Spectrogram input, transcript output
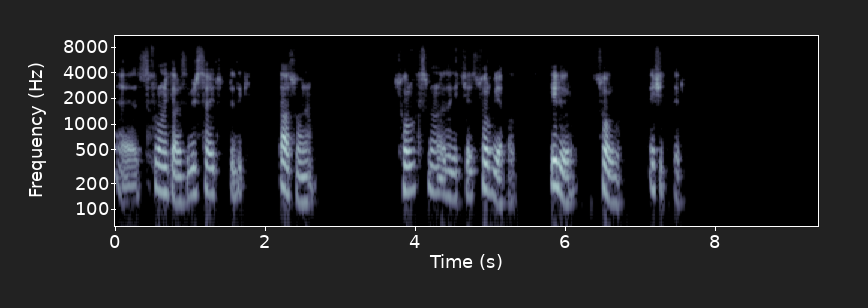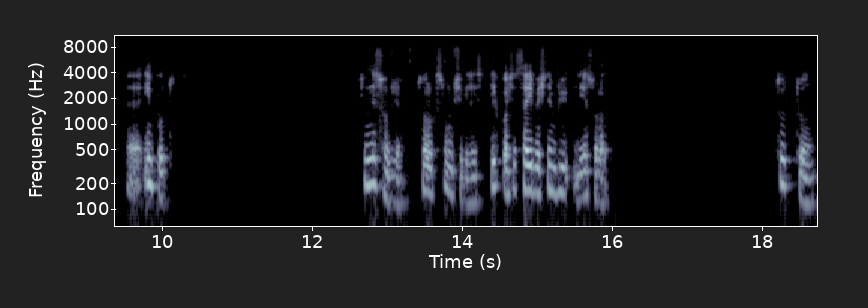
Ee, 0-12 arası bir sayı tut dedik. Daha sonra sorgu kısmına da geçeceğiz. Sorgu yapalım. Geliyorum. Sorgu. Eşittir. Ee, input. Şimdi soracağım? Soru kısmı bu şekilde. İlk başta sayı 5'ten büyük diye soralım. Tuttuğum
